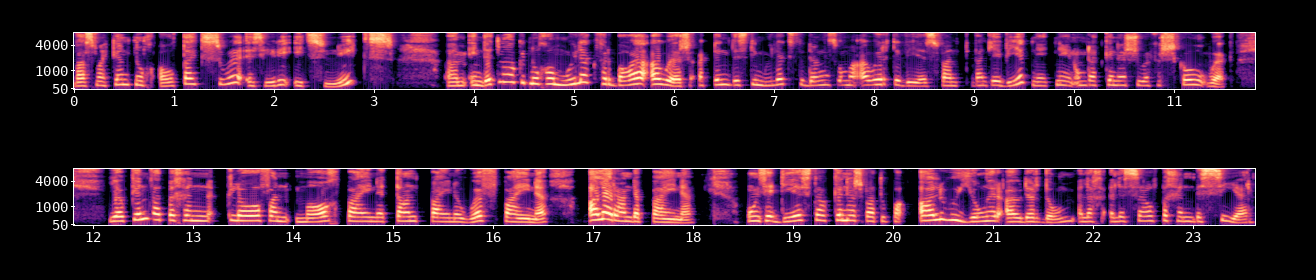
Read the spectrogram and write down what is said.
was my kind nog altyd so? Is hierdie iets nuuts? Um en dit maak dit nogal moeilik vir baie ouers. Ek dink dis die moeilikste ding is om 'n ouer te wees want want jy weet net nie en omdat kinders so verskil ook. Jou kind wat begin kla van maagpynne, tandpynne, hoofpynne, allerlei pyne. Ons het deesdae kinders wat op 'n al hoe jonger ouderdom hulle hulle self begin beseer.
